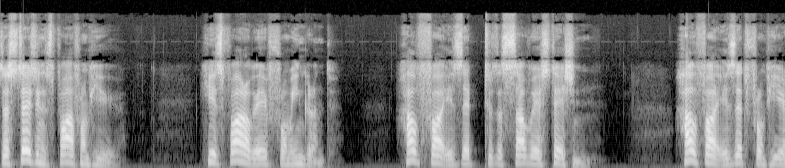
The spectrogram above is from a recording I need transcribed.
The station is far from here. He is far away from England. How far is it to the subway station? How far is it from here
